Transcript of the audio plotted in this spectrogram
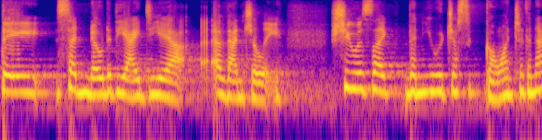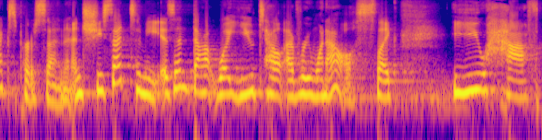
they said no to the idea eventually, she was like, then you would just go on to the next person. And she said to me, Isn't that what you tell everyone else? Like, you have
